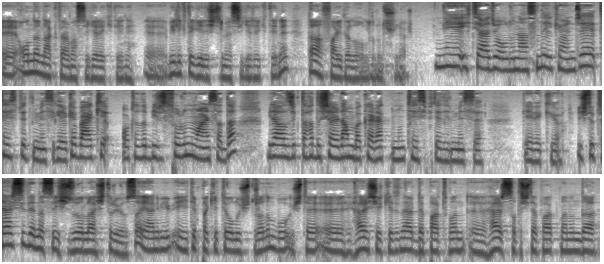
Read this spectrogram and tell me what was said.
e, onların aktarması gerektiğini, e, birlikte geliştirmesi gerektiğini daha faydalı olduğunu düşünüyorum. Neye ihtiyacı olduğunu aslında ilk önce tespit edilmesi gerekiyor. Belki ortada bir sorun varsa da birazcık daha dışarıdan bakarak bunun tespit edilmesi gerekiyor. İşte tersi de nasıl işi zorlaştırıyorsa yani bir eğitim paketi oluşturalım. Bu işte e, her şirketin her departman e, her satış departmanında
